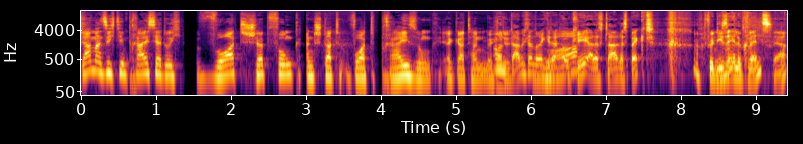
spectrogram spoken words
Da man sich den Preis ja durch Wortschöpfung anstatt Wortpreisung ergattern möchte. Und da habe ich dann direkt gedacht, Ja. okay, alles klar, Respekt für diese Mhm. Eloquenz, ja.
